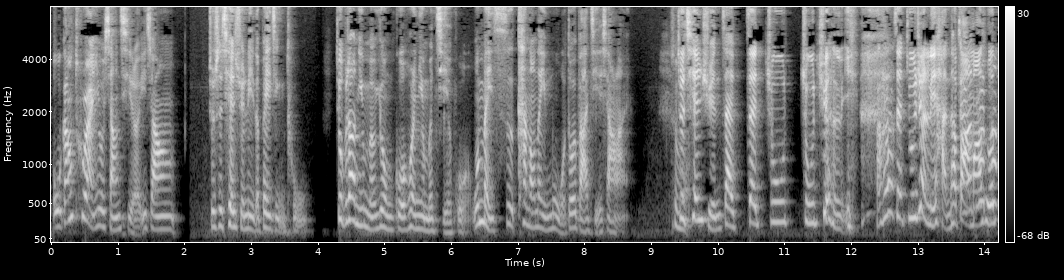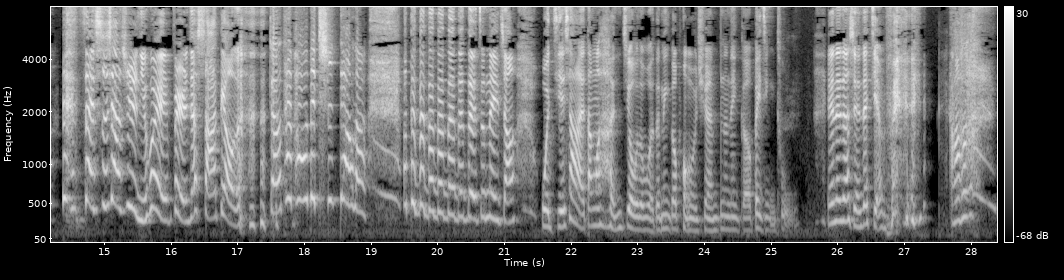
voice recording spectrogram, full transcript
我刚突然又想起了一张就是千寻里的背景图，就不知道你有没有用过或者你有没有截过。我每次看到那一幕，我都会把它截下来。就千寻在在猪猪圈里，在猪圈里喊他爸妈说：“再吃下去你会被人家杀掉的，长得太胖会被吃掉的。”啊，对对对对对对对，就那一张。我截下来当了很久的我的那个朋友圈的那个背景图，因为那段时间在减肥。啊，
